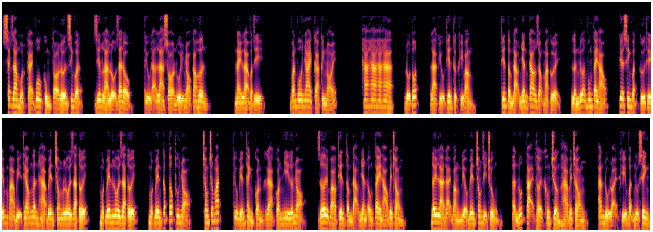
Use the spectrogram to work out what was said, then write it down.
xách ra một cái vô cùng to lớn sinh vật, riêng là lộ ra đầu tựu đã là so núi nhỏ cao hơn. Này là vật gì? Văn vô nhai cả kinh nói. Ha ha ha ha, đồ tốt, là cựu thiên thực khí bằng thiên tầm đạo nhân cao giọng mà cười, lần nữa vung tay áo, kia sinh vật cứ thế mà bị theo ngân hà bên trong lôi ra tới, một bên lôi ra tới, một bên cấp tốc thu nhỏ, trong chớp mắt tự biến thành con gà con nhi lớn nhỏ, rơi vào thiên tầm đạo nhân ống tay áo bên trong. Đây là đại bằng điệu bên trong dị chủng, ẩn nút tại thời không trường hà bên trong, ăn đủ loại khí vận nhu sinh.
